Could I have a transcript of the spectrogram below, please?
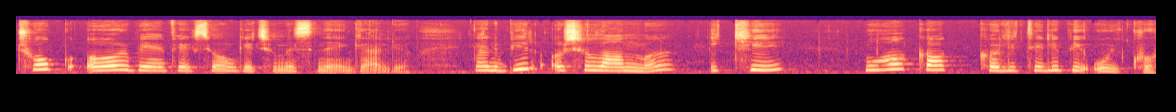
çok ağır bir enfeksiyon geçirmesini engelliyor. Yani bir aşılanma, iki muhakkak kaliteli bir uyku.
